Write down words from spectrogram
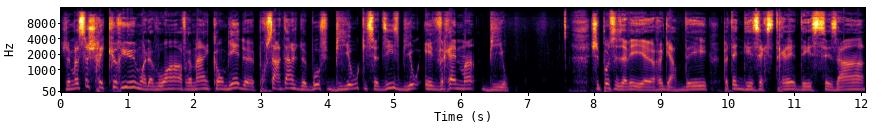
J'aimerais ça, je serais curieux, moi, de voir vraiment combien de pourcentage de bouffe bio qui se disent bio est vraiment bio. Je sais pas si vous avez euh, regardé peut-être des extraits des Césars.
